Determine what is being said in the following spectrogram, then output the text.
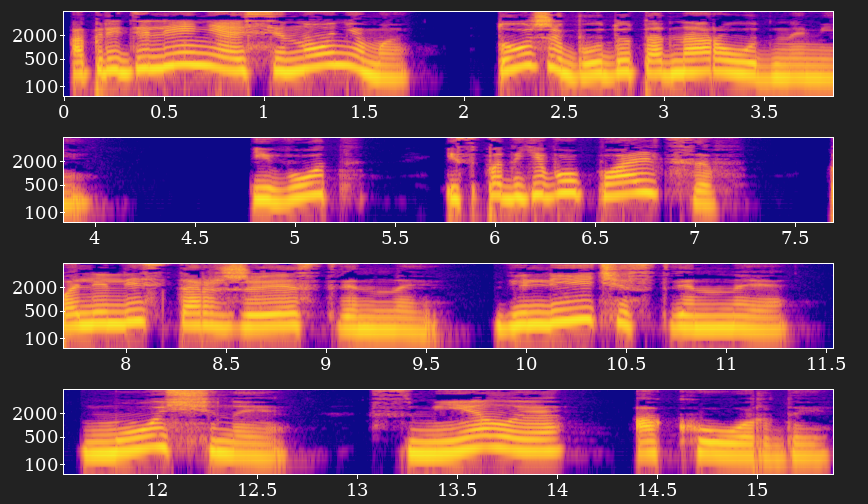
определения синонимы тоже будут однородными. И вот из-под его пальцев полились торжественные, величественные, мощные, смелые аккорды.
